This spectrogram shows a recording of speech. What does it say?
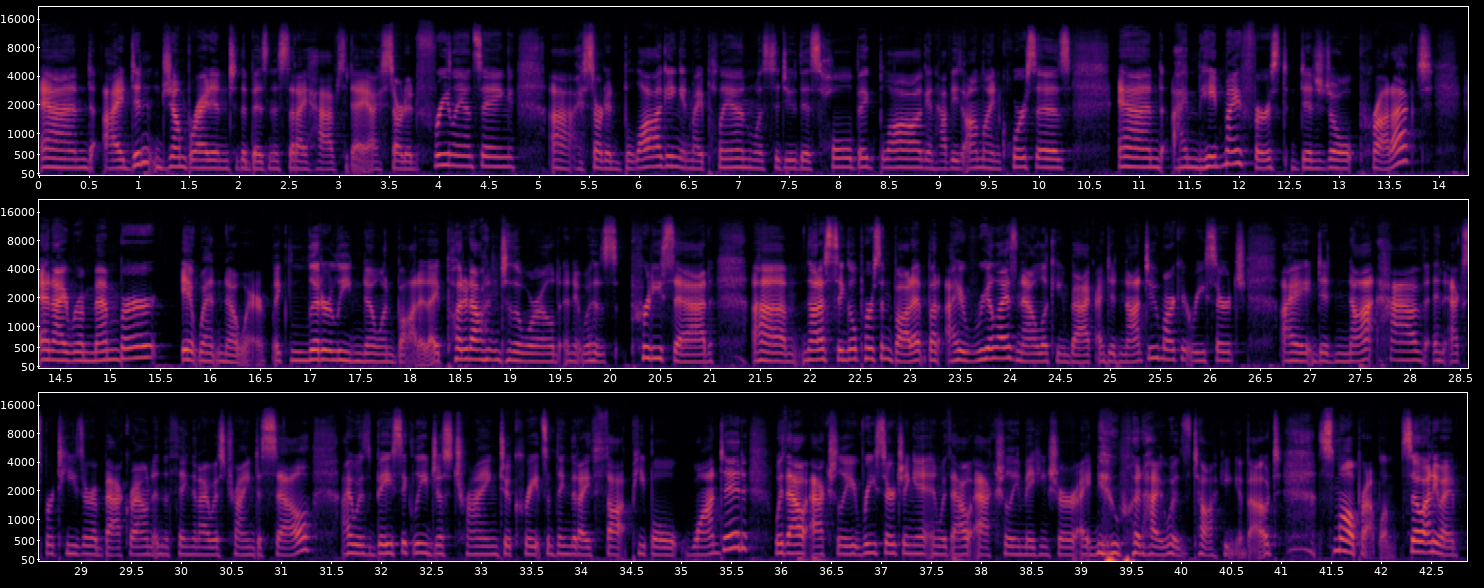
And I didn't jump right into the business that I have today. I started freelancing, uh, I started blogging, and my plan was to do this whole big blog and have these online courses. And I made my first digital product. And I remember it went nowhere. Like literally, no one bought it. I put it out into the world and it was pretty sad. Um, not a single person bought it, but I realize now looking back, I did not do market research. I did not have an expertise or a background in the thing that I was trying to sell. I was basically just trying to create something that I thought people wanted without actually researching it and without actually making sure I knew what I was talking about. Small problem. So, anyway,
